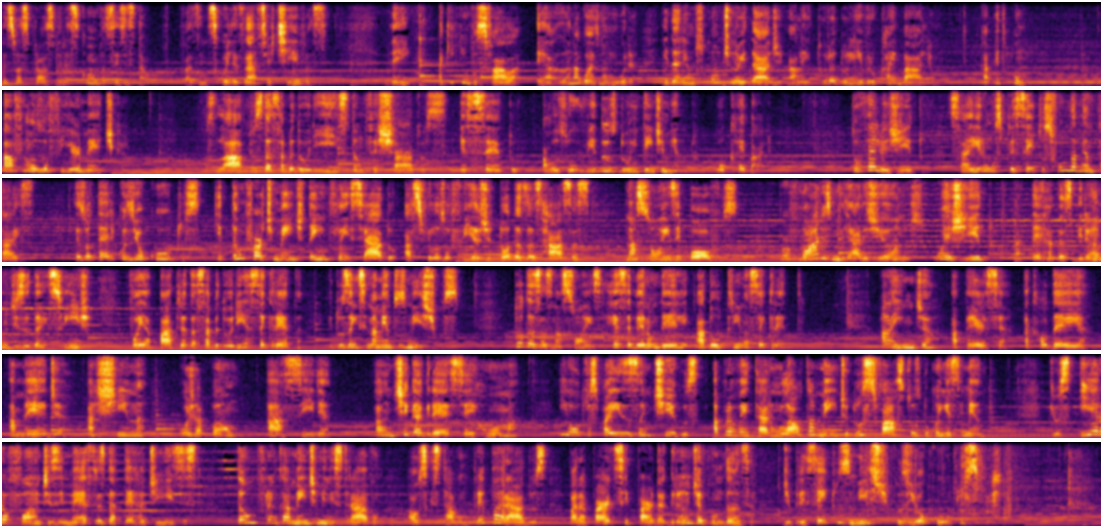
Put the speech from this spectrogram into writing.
Pessoas prósperas, como vocês estão? Fazendo escolhas assertivas? Bem, aqui quem vos fala é a Ana Góes Nomura e daremos continuidade à leitura do livro Caibalion, capítulo 1 A Filosofia Hermética. Os lábios da sabedoria estão fechados, exceto aos ouvidos do entendimento, ou Caibalion. Do Velho Egito, saíram os preceitos fundamentais, esotéricos e ocultos que tão fortemente têm influenciado as filosofias de todas as raças, nações e povos. Por vários milhares de anos, o Egito, a terra das pirâmides e da esfinge, foi a pátria da sabedoria secreta e dos ensinamentos místicos. Todas as nações receberam dele a doutrina secreta a Índia, a Pérsia, a Caldeia, a Média, a China, o Japão, a Assíria, a antiga Grécia e Roma e outros países antigos aproveitaram lautamente dos fastos do conhecimento, que os hierofantes e mestres da terra de Ísis tão francamente ministravam aos que estavam preparados para participar da grande abundância de preceitos místicos e ocultos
